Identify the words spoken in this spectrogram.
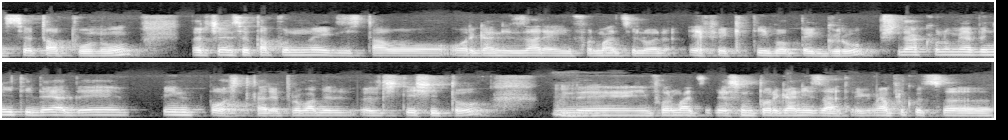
Setup 1 ce în setup nu exista o organizare a informațiilor efectivă pe grup și de acolo mi-a venit ideea de pin post, care probabil îl știi și tu, unde mm-hmm. informațiile sunt organizate. Mi-a plăcut să,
